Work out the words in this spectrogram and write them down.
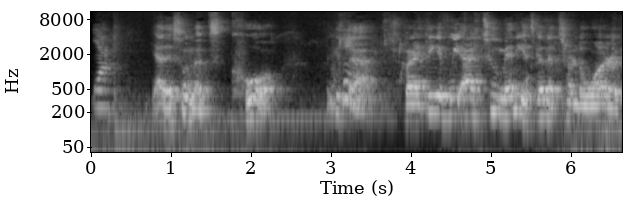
Yeah. Yeah, this one looks cool. Look at that. But I think if we add too many, it's gonna turn the water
